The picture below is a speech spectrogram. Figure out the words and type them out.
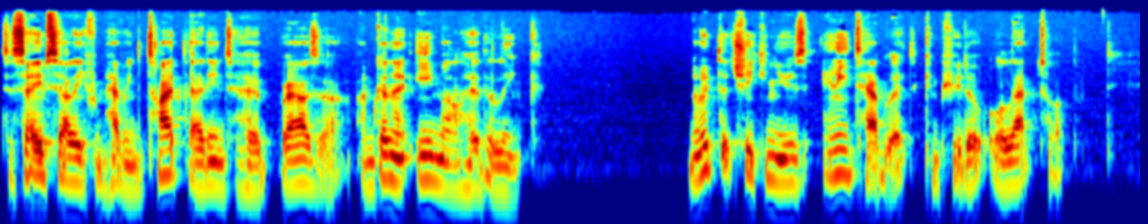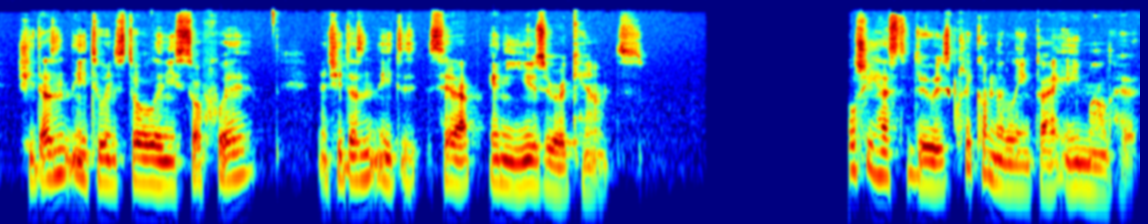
To save Sally from having to type that into her browser, I'm going to email her the link. Note that she can use any tablet, computer or laptop. She doesn't need to install any software and she doesn't need to set up any user accounts. All she has to do is click on the link I emailed her.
